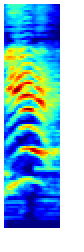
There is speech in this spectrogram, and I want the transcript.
Yeah.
